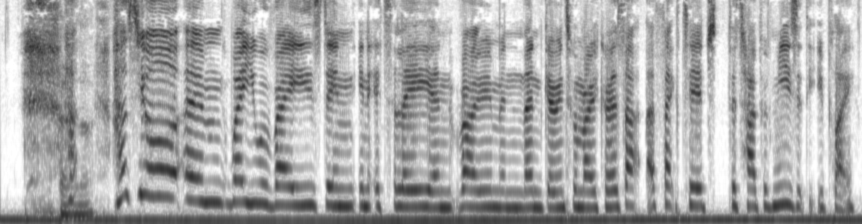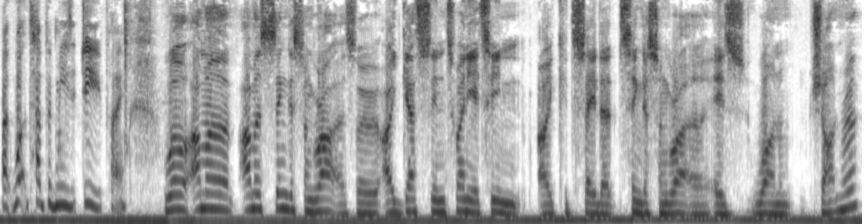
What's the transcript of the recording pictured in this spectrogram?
Fair. Has your um, where you were raised in, in Italy and Rome and then going to America has that affected the type of music that you play? Like what type of music do you play? Well, I'm a I'm a singer songwriter, so I guess in 2018 I could say that singer songwriter is one genre.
